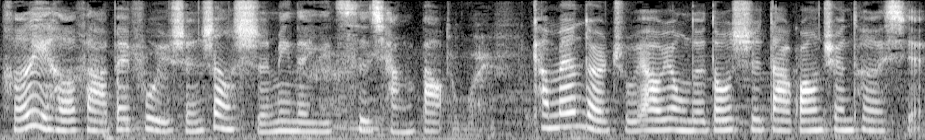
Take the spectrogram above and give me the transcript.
合理合法被赋予神圣使命的一次强暴。Commander 主要用的都是大光圈特写，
